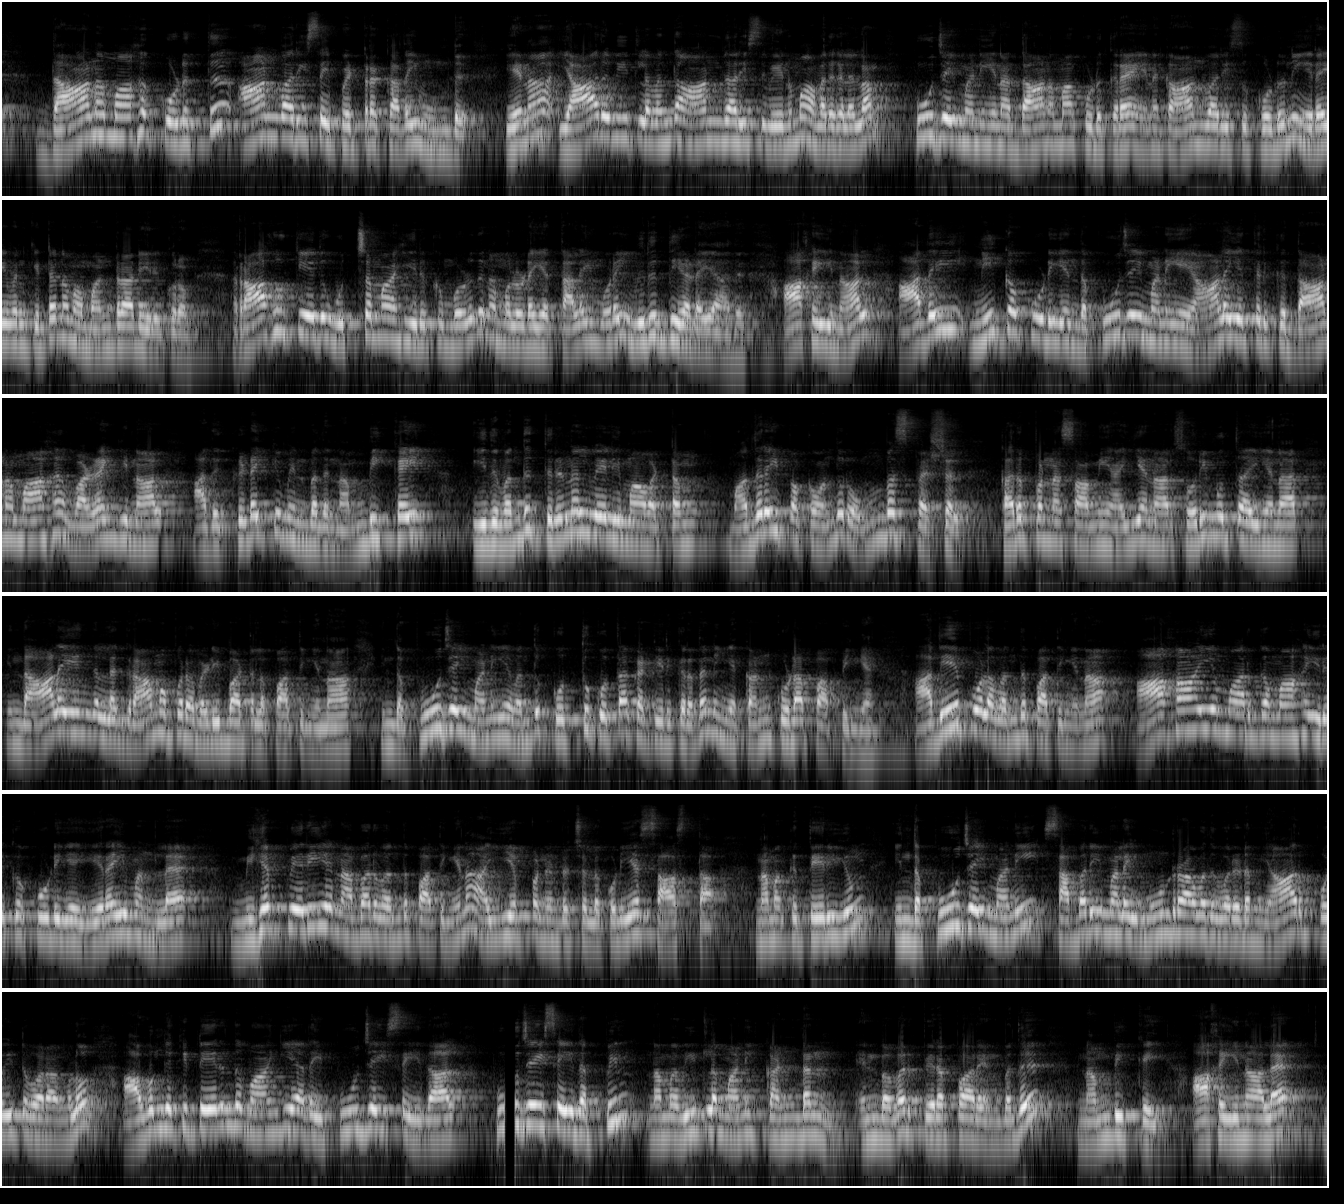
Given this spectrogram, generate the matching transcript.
தானமாக கொடுத்து ஆண் வாரிசை பெற்ற கதை உண்டு. ஏன்னா யார் வீட்டில் வந்து ஆண் வாரிசு வேணுமோ அவர்கள் எல்லாம் பூஜை மணியை நான் தானமாக கொடுக்குறேன் எனக்கு ஆண் வாரிசு கொடுன்னு இறைவன் கிட்ட நம்ம மன்றாடி இருக்கிறோம். ராகு கேது உச்சமாகி இருக்கும் பொழுது நம்மளுடைய தலைமுறை விருத்தி அடையாது. ஆகையினால் அதை நீக்கக்கூடிய இந்த பூஜை மணியை ஆலயத்திற்கு தானமாக வழங்கினால் அது கிடைக்கும் என்பது நம்பிக்கை. இது வந்து திருநெல்வேலி மாவட்டம் மதுரை பக்கம் வந்து ரொம்ப ஸ்பெஷல் கருப்பண்ணசாமி ஐயனார் சொரிமுத்து ஐயனார் இந்த ஆலயங்களில் கிராமப்புற வழிபாட்டில் பார்த்தீங்கன்னா இந்த பூஜை மணியை வந்து கொத்து கொத்தாக கட்டியிருக்கிறத நீங்கள் கண்கூடாக பார்ப்பீங்க அதே போல் வந்து பார்த்தீங்கன்னா ஆகாய மார்க்கமாக இருக்கக்கூடிய இறைவனில் மிகப்பெரிய நபர் வந்து பார்த்தீங்கன்னா ஐயப்பன் என்று சொல்லக்கூடிய சாஸ்தா. நமக்கு தெரியும் இந்த பூஜை மணி சபரிமலை மூன்றாவது வருடம் யார் போயிட்டு வராங்களோ அவங்க இருந்து வாங்கி அதை பூஜை செய்தால் பூஜை செய்த பின் நம்ம வீட்டில் மணிகண்டன் என்பவர் பிறப்பார் என்பது நம்பிக்கை. ஆகையினால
